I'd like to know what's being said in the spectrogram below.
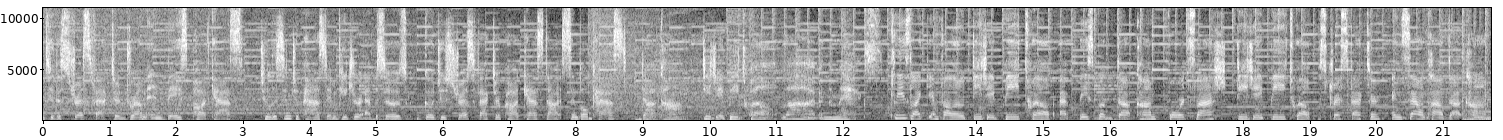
Listening to the Stress Factor Drum and Bass Podcast. To listen to past and future episodes, go to stressfactorpodcast.simplecast.com. DJ B12 live in the mix. Please like and follow DJ B12 at facebook.com forward slash DJ B12 Stress Factor and soundcloud.com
